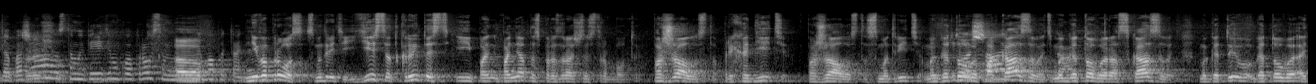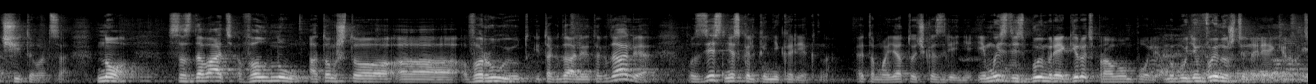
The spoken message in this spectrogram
Да, пожалуйста, мы перейдем к вопросам, А. Не вопрос. Смотрите, есть открытость и пон- понятность, прозрачность работы. Пожалуйста, приходите, пожалуйста, смотрите. Мы готовы Приглашаем. показывать, мы Да. готовы рассказывать, мы готовы, готовы отчитываться. Но создавать волну о том, что э, воруют и так далее, и так далее, вот здесь несколько некорректно. Это моя точка зрения. И мы здесь будем реагировать в правовом поле. Мы будем вынуждены реагировать.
